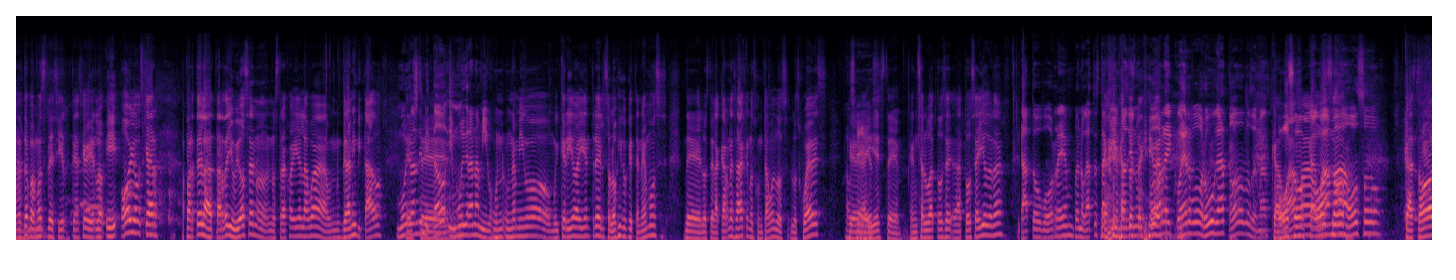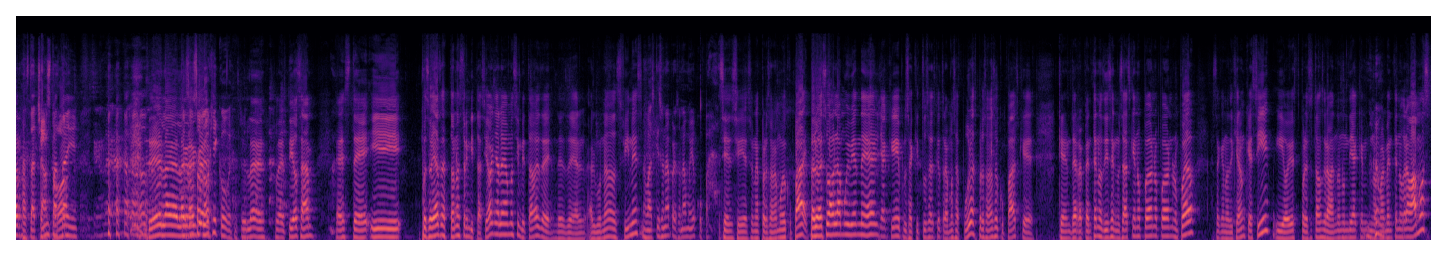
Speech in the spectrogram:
No, te podemos decir, tienes que vivirlo. Y hoy, Oscar, aparte de la tarde lluviosa, nos trajo ahí el agua un gran invitado. Muy grande este, invitado y muy gran amigo. Un, un, amigo muy querido ahí entre el zoológico que tenemos, de los de la carne asada que nos juntamos los, los jueves. Que ahí, este, un saludo a todos, a todos ellos, ¿verdad? Gato, borre, bueno, gato está aquí, más bien borre, cuervo, oruga, todos los demás. oso, caguama, oso, castor, hasta chimpa ahí. sí, la, la es gran un zoológico, güey. Es la, la del tío Sam. Este, y pues hoy aceptó nuestra invitación, ya le habíamos invitado desde, desde algunos fines. Nomás que es una persona muy ocupada. Sí, sí, es una persona muy ocupada. Pero eso habla muy bien de él, ya que pues aquí tú sabes que traemos a puras personas ocupadas que, que de repente nos dicen, ¿sabes que No puedo, no puedo, no puedo. Hasta que nos dijeron que sí. Y hoy por eso estamos grabando en un día que normalmente no grabamos.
